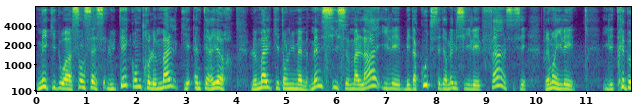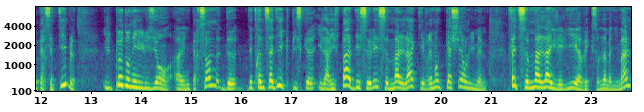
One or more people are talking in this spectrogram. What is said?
mais qui doit sans cesse lutter contre le mal qui est intérieur, le mal qui est en lui-même. Même si ce mal-là, il est bédakout, c'est-à-dire même s'il est fin, si c'est vraiment il est, il est très peu perceptible, il peut donner l'illusion à une personne d'être un sadique, puisqu'il n'arrive pas à déceler ce mal-là qui est vraiment caché en lui-même. En fait, ce mal-là, il est lié avec son âme animale,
